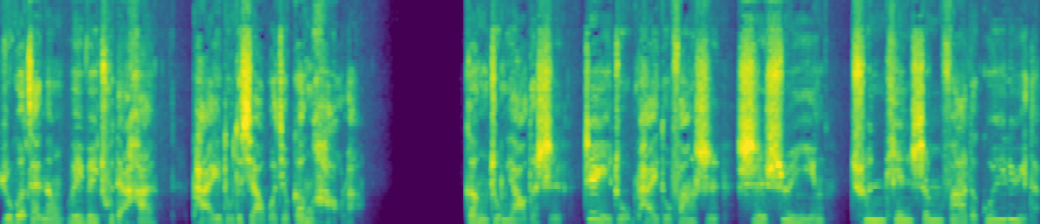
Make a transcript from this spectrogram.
如果再能微微出点汗，排毒的效果就更好了。更重要的是，这种排毒方式是顺应春天生发的规律的。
